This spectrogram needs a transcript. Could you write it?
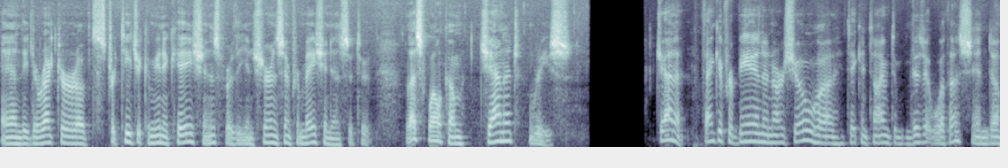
and the director of strategic communications for the Insurance Information Institute. Let's welcome Janet Ruiz. Janet, thank you for being in our show, uh, taking time to visit with us, and uh,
